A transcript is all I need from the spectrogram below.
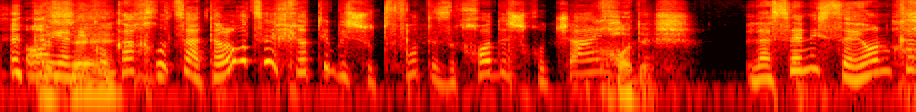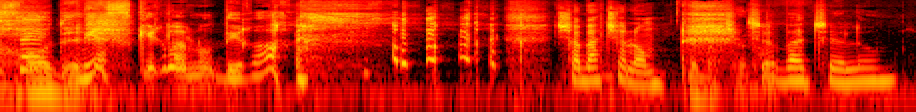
אוי, אני אה, כל כך רוצה. אתה לא רוצה לחיות איתי בשותפות איזה חודש, חודשיים? חודש. לעשה ניסיון כזה? חודש. מי ישכיר לנו דירה? שבת שלום. שבת שלום. שבת שלום.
